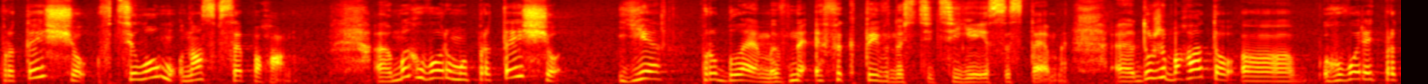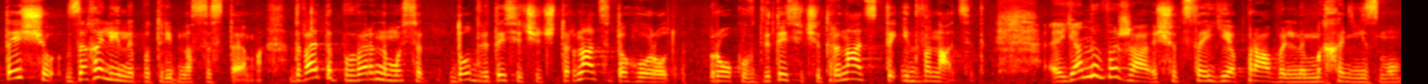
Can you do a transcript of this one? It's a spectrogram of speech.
про те, що в цілому у нас все погано. Ми говоримо про те, що є проблеми в неефективності цієї системи. Е, Дуже багато е, говорять про те, що взагалі не потрібна система. Давайте повернемося до 2014 ро- року, в 2013 і 2012. Е, Я не вважаю, що це є правильним механізмом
